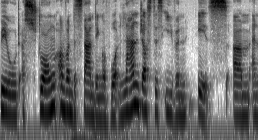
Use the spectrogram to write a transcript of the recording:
build a strong understanding of what land justice even is um, and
